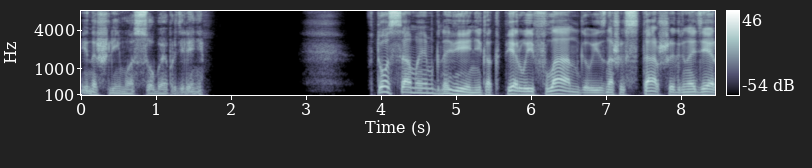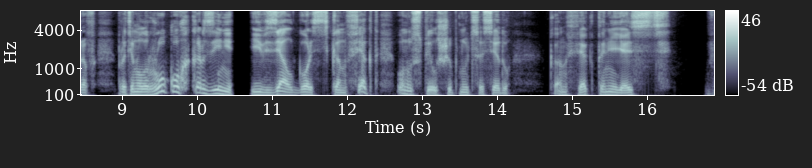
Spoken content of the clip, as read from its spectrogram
и нашли ему особое определение. В то самое мгновение, как первый фланговый из наших старших гренадеров протянул руку к корзине и взял горсть конфект, он успел шепнуть соседу «Конфекта не есть в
